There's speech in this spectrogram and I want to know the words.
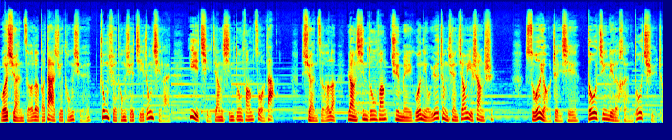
我选择了把大学同学、中学同学集中起来。一起将新东方做大，选择了让新东方去美国纽约证券交易上市，所有这些都经历了很多曲折，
